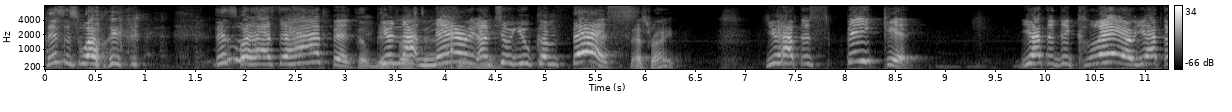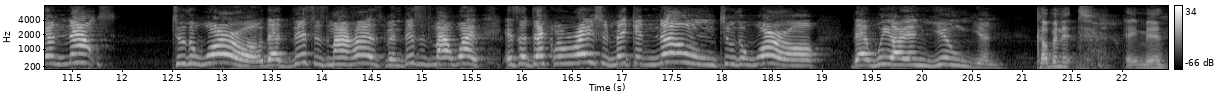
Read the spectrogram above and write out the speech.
this is what we. This is what has to happen. You're not married Mhm. until you confess. That's right. You have to speak it. You have to declare, you have to announce to the world that this is my husband, this is my wife. It's a declaration. Make it known to the world that we are in union, Covenant. Amen.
